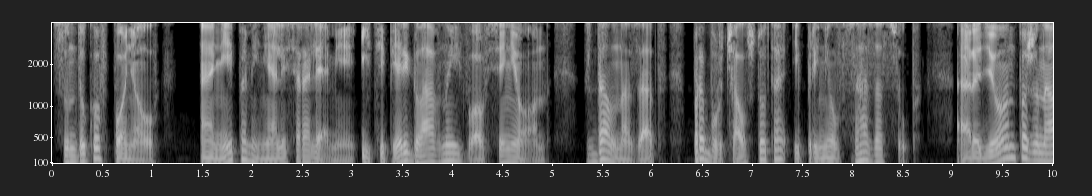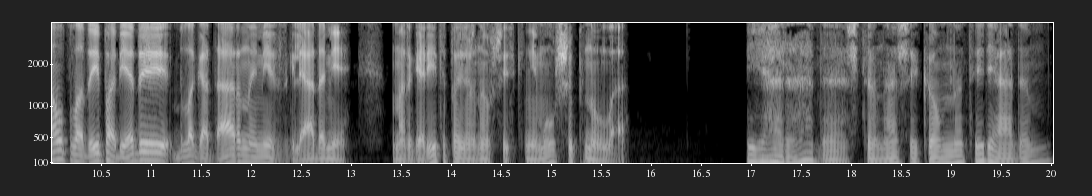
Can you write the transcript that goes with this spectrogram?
Сундуков понял, они поменялись ролями, и теперь главный вовсе не он. Сдал назад, пробурчал что-то и принялся за суп. А Родион пожинал плоды победы благодарными взглядами. Маргарита, повернувшись к нему, шепнула. «Я рада, что наши комнаты рядом».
